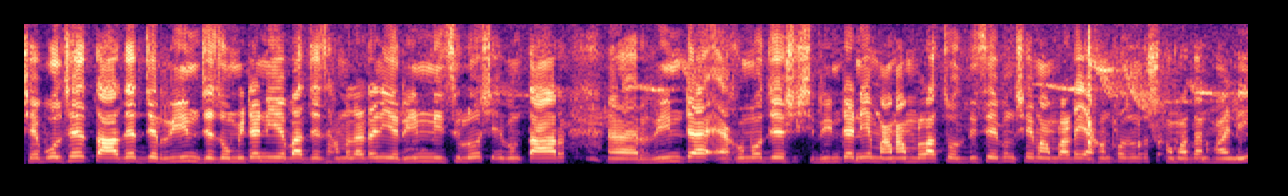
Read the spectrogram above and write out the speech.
সে বলছে তাদের যে ঋণ, যে জমিটা নিয়ে বা যে ঝামেলাটা নিয়ে ঋণ নিয়েছিল এবং তার ঋণটা এখনও যে ঋণটা নিয়ে মামলা চলতেছে এবং সেই মামলাটা এখন পর্যন্ত সমাধান হয়নি।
